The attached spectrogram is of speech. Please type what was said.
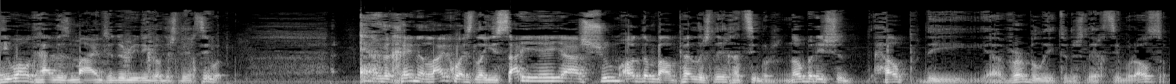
he won't have his mind to the reading of the shlich tzibur. and likewise, nobody should help the uh, verbally to the shlich tzibur also,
